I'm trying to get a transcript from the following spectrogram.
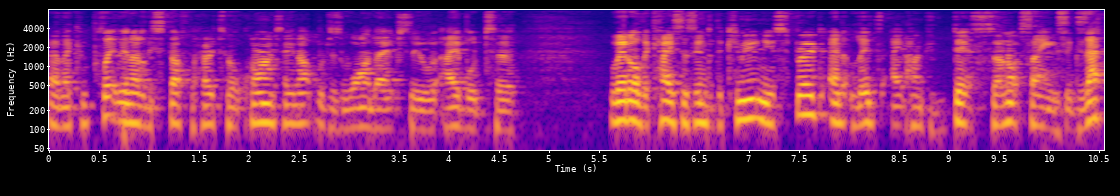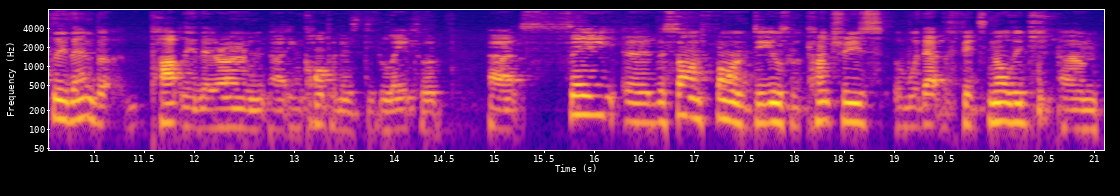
uh, they completely and utterly stuffed the hotel quarantine up, which is why they actually were able to let all the cases into the community spread, and it led to 800 deaths. So I'm not saying it's exactly them, but partly their own uh, incompetence did lead to it. Uh, C, uh, they signed foreign deals with countries without the Fed's knowledge. Um,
